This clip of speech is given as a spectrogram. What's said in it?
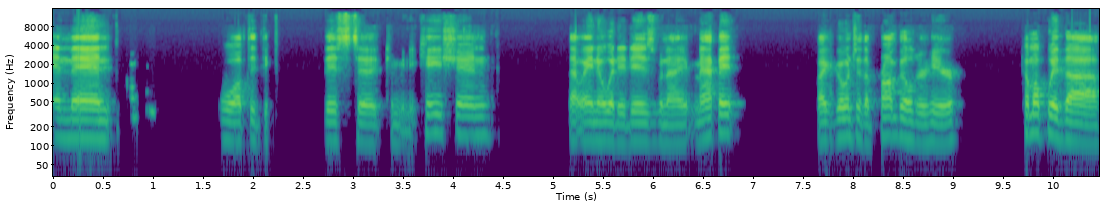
And then we'll update the, this to communication. That way I know what it is when I map it. If I go into the prompt builder here, come up with uh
